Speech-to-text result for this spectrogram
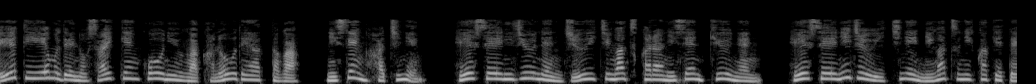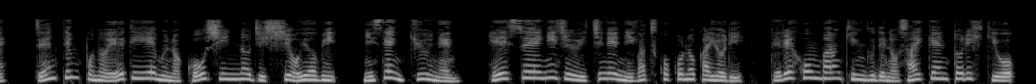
ATM での債券購入が可能であったが、2008年、平成20年11月から2009年、平成21年2月にかけて、全店舗の ATM の更新の実施及び、2009年、平成21年2月9日より、テレホンバンキングでの債券取引を、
